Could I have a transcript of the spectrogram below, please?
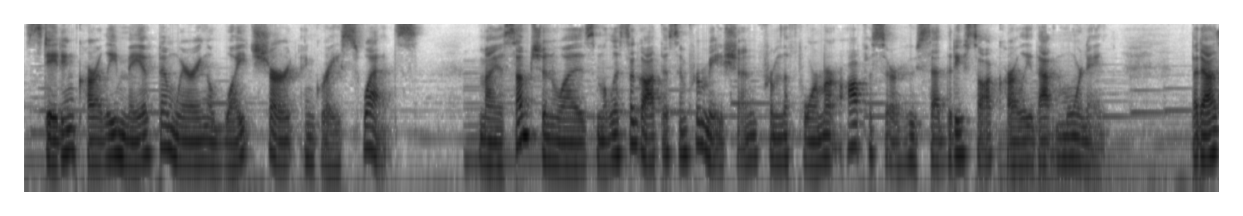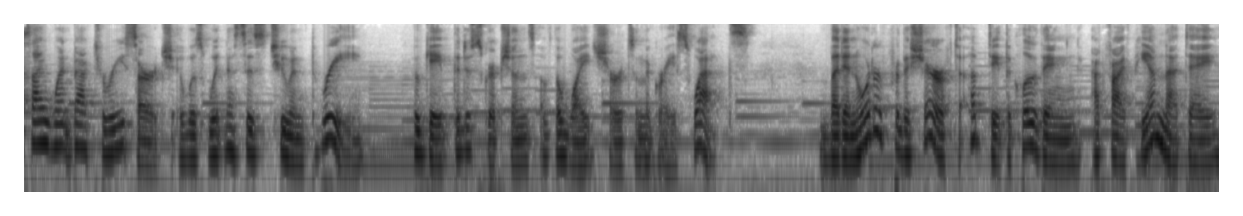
stating Karlie may have been wearing a white shirt and gray sweats. My assumption was Melissa got this information from the former officer who said that he saw Karlie that morning. But as I went back to research, it was witnesses 2 and 3 who gave the descriptions of the white shirts and the gray sweats. But in order for the sheriff to update the clothing at 5 p.m. that day,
